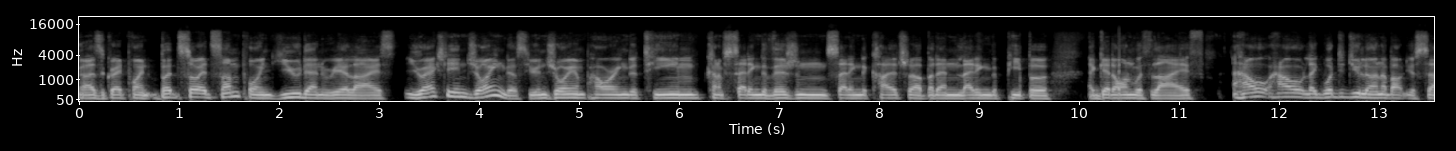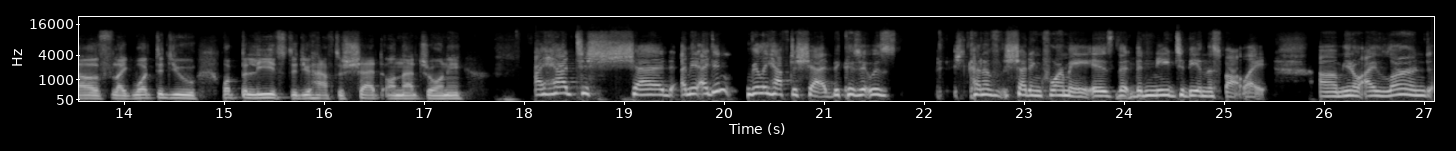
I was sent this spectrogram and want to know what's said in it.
that's a great point. But so at some point, you then realize you're actually enjoying this. You enjoy empowering the team, kind of setting the vision, setting the culture, but then letting the people uh, get on with life. How, how, like, what did you learn about yourself? Like, what did you, what beliefs did you have to shed on that journey? I had to shed, I mean, I didn't really have to shed because it was kind of shedding for me is that the need to be in the spotlight. Um, you know, I learned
